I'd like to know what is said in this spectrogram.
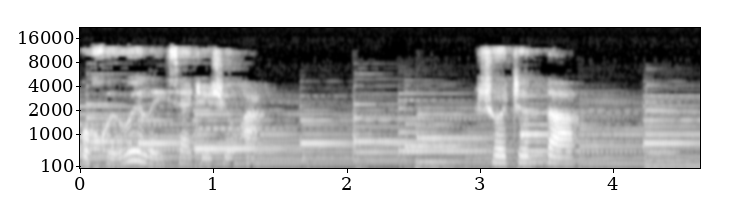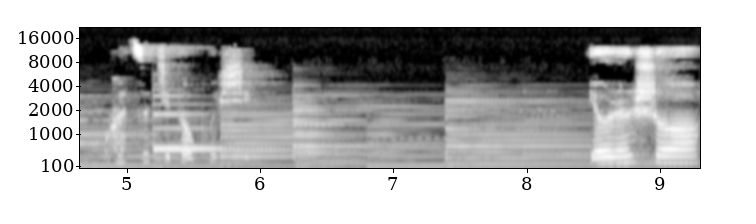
我回味了一下这句话。说真的，我自己都不信。有人说，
